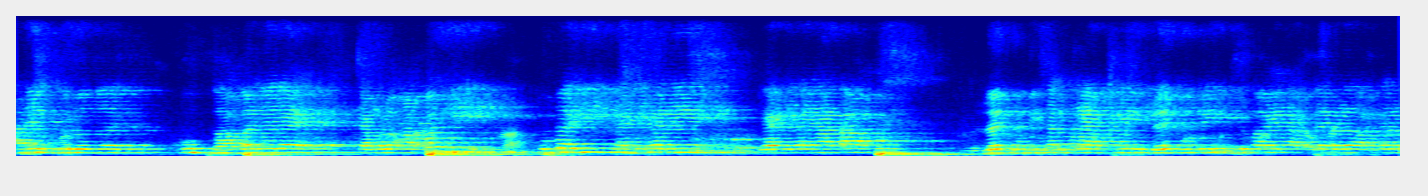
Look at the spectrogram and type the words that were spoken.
अनेक विरोधक खूप घाबरलेले आहे त्यामुळे आपणही कुठंही या ठिकाणी या ठिकाणी आता आपण लय मोठी संख्या आपली लय मोठी शिवाय आपल्याकडे आपल्याला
